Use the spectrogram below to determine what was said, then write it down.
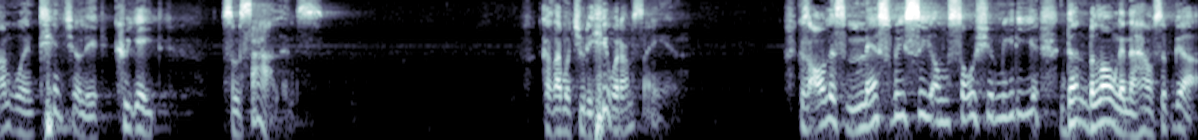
I'm going to intentionally create some silence. Because I want you to hear what I'm saying. Because all this mess we see on social media doesn't belong in the house of God.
